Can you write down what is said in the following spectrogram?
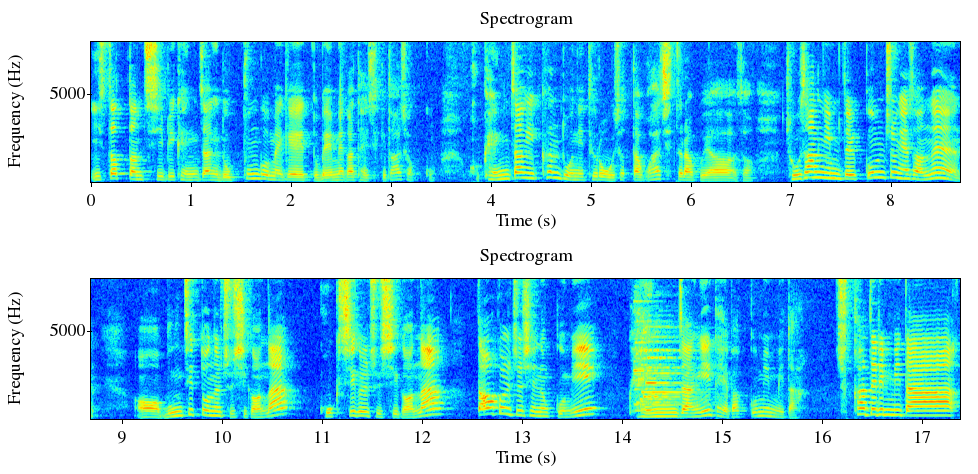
있었던 집이 굉장히 높은 금액에 또 매매가 되시기도 하셨고 거- 굉장히 큰 돈이 들어오셨다고 하시더라고요. 그래서 조상님들 꿈 중에서는 어, 뭉칫돈을 주시거나 곡식을 주시거나 떡을 주시는 꿈이 굉장히 대박 꿈입니다. 축하드립니다.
